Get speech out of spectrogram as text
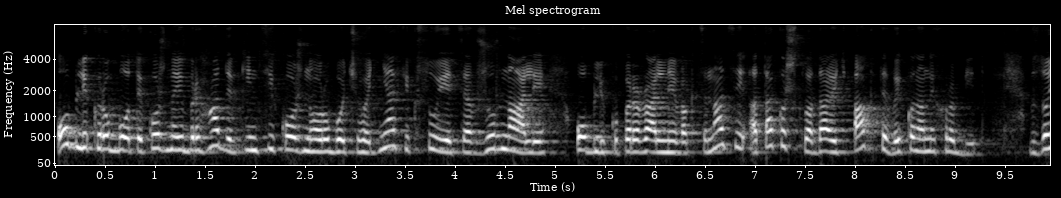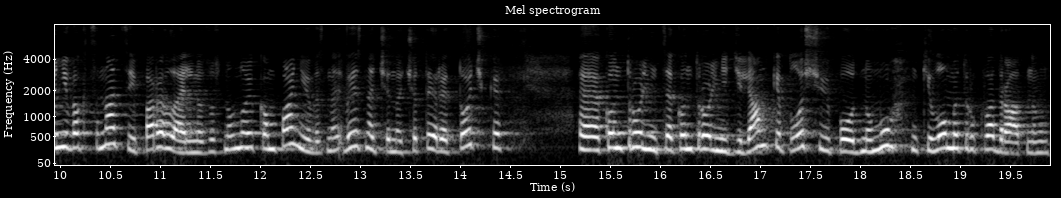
Облік роботи кожної бригади в кінці кожного робочого дня фіксується в журналі обліку пероральної вакцинації, а також складають акти виконаних робіт. В зоні вакцинації паралельно з основною кампанією визначено чотири точки. Е, Контрольні це контрольні ділянки площею по одному кілометру квадратному.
